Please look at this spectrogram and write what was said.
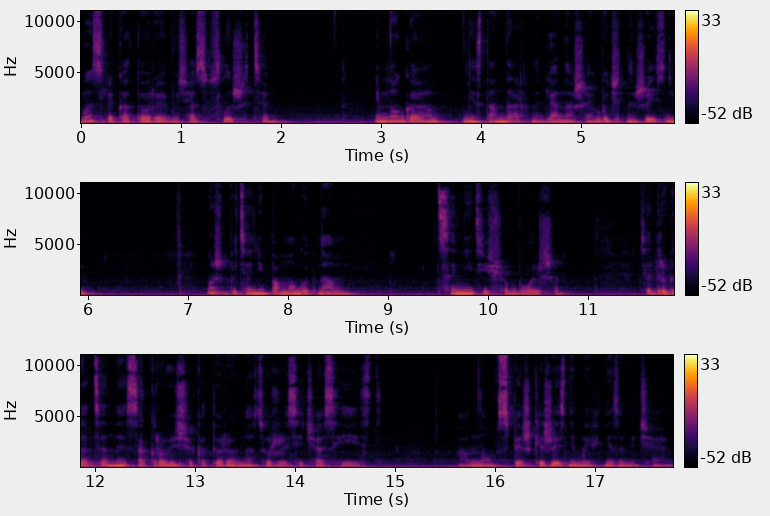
мысли, которые вы сейчас услышите, немного нестандартны для нашей обычной жизни. Может быть, они помогут нам ценить еще больше те драгоценные сокровища, которые у нас уже сейчас есть. А, но в спешке жизни мы их не замечаем.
